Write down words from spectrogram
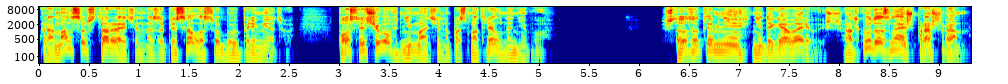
Романцев старательно записал особую примету, после чего внимательно посмотрел на него. «Что-то ты мне не договариваешь. Откуда знаешь про шрам?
